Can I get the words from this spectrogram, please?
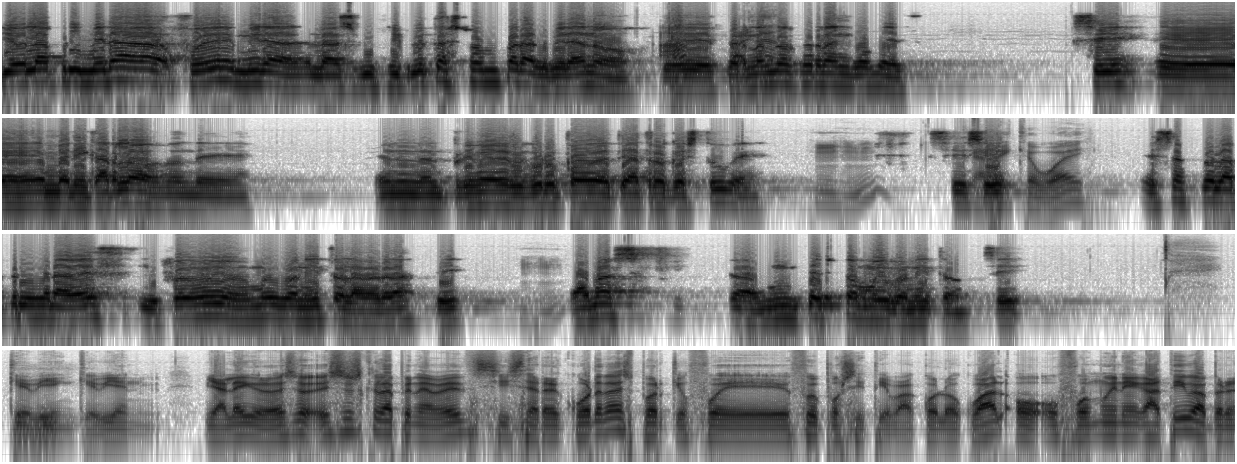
yo la primera fue, mira, las bicicletas son para el verano, de ah, Fernando Fernández Gómez. Sí, eh, en Benicarló, donde en el primer grupo de teatro que estuve. Sí, sí. qué guay. Esa fue la primera vez y fue muy, muy bonito, la verdad, sí. Además, un texto muy bonito, sí. Qué bien, qué bien. Me alegro. Eso, eso es que la primera vez, si se recuerda, es porque fue, fue positiva, con lo cual, o, fue muy negativa, pero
